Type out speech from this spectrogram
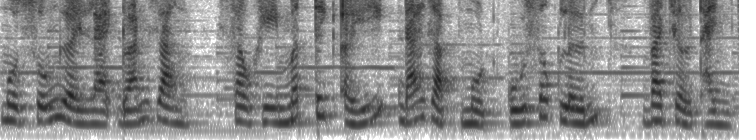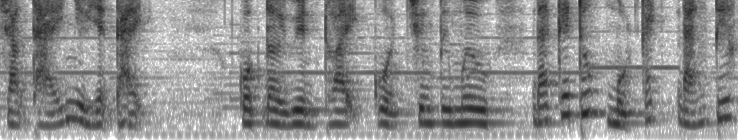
Một số người lại đoán rằng sau khi mất tích ấy đã gặp một cú sốc lớn và trở thành trạng thái như hiện tại. Cuộc đời huyền thoại của Trương Tư Mưu đã kết thúc một cách đáng tiếc.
